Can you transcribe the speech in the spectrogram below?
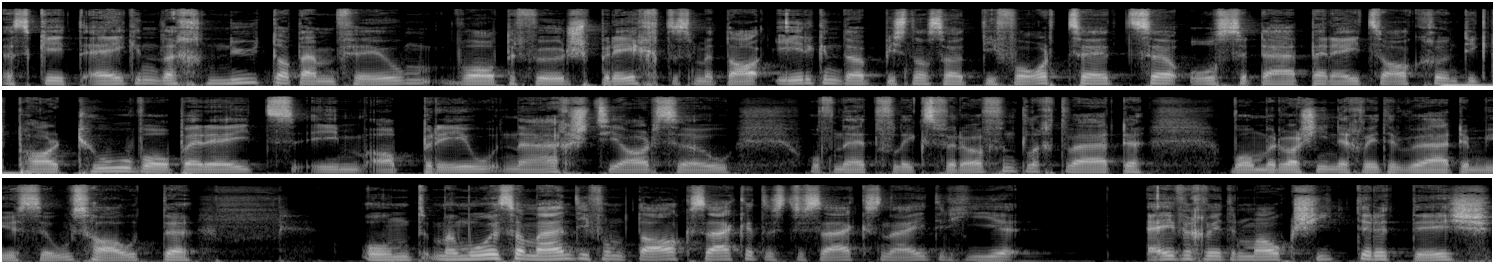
Es gibt eigentlich nichts an diesem Film, wo dafür spricht, dass man da irgendetwas noch fortsetzen sollte, außer der bereits angekündigte Part 2, der bereits im April nächstes Jahr soll auf Netflix veröffentlicht werden wo wir wahrscheinlich wieder werden müssen aushalten. Und man muss am Ende des Tages sagen, dass der Zack Snyder hier einfach wieder mal gescheitert ist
